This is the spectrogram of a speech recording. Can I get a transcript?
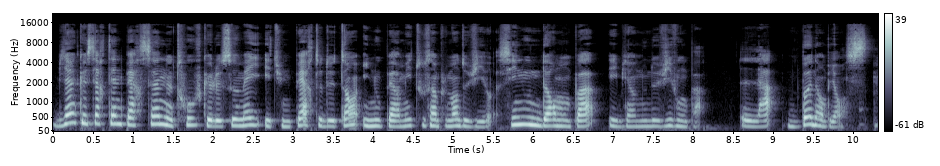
Bien que certaines personnes trouvent que le sommeil est une perte de temps, il nous permet tout simplement de vivre. Si nous ne dormons pas, eh bien nous ne vivons pas. La bonne ambiance.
